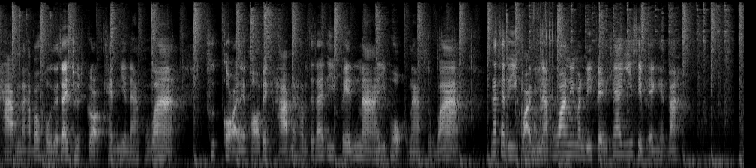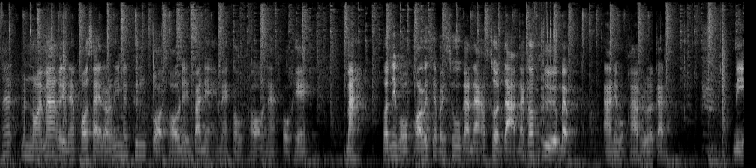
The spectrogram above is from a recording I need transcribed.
คราฟนะครับก็คงจะได้ชุดเกรอดแค่นี้นะเพราะว่า ชุดเก่อนเนี่ยพอไปคราฟนะครับจะได้ดีเฟนซ์มา 26 นะถือว่าน่าจะดีกว่านี้นะ เพราะว่านี่มันดีเฟนซ์แค่ 20 เองเห็นปะน่ามันน้อยมากเลยนะ พอใส่แล้วนี่มันขึ้นกราะทองเห็นปะเนี่ยเห็นไหมกราะทองนะโอเค มา ตอนนี้ผมพร้อมที่จะไปสู้กันนะครับ ส่วนดาบนะก็คือแบบอ่าเดี๋ยวผมคราฟดูแล้วกัน นี่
